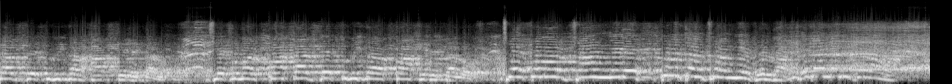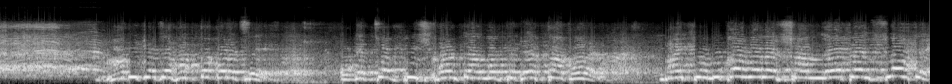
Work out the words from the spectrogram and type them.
কাটবে তুমি তার হাত কেটে ফেলো। যে তোমার পা কাটবে তুমি তার পা কেটে ফেলো। যে তোমার জান নেবে, তুমি তার জান নিয়ে ফেলবা। হাদিকে যে হত্যা করেছে, ওকে চব্বিশ ঘণ্টার মধ্যে গ্রেফতার করেন। বাইতুল মুকাররমের সামনে ওপেন স্লটে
